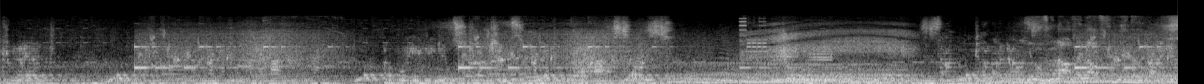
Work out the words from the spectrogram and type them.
Awaiting. You've not enough minerals.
